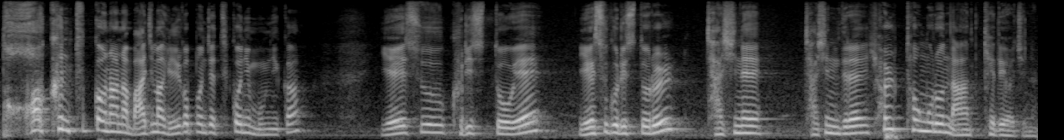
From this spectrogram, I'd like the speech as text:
더 큰 특권 하나 마지막 일곱 번째 특권이 뭡니까? 예수 그리스도의 예수 그리스도를 자신의 자신들의 혈통으로 낳게 되어지는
